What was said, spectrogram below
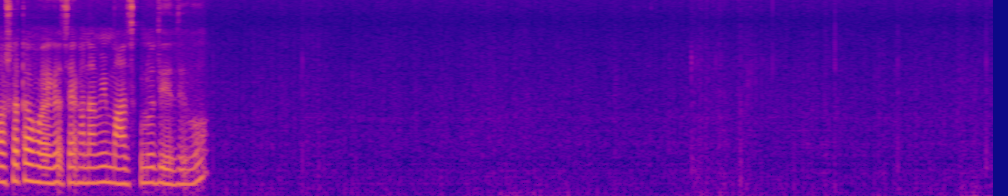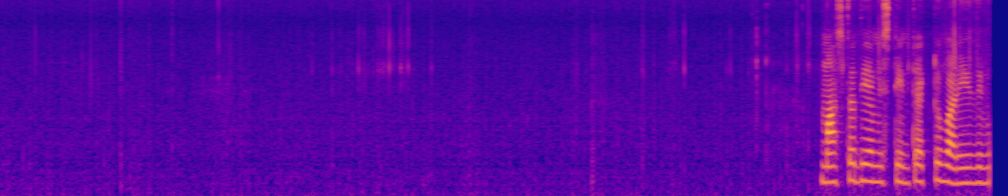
মশাটা হয়ে গেছে, এখন আমি মাছগুলো দিয়ে দেব। মাছটা দিয়ে আমি স্টিমটা একটু বাড়িয়ে দিব।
